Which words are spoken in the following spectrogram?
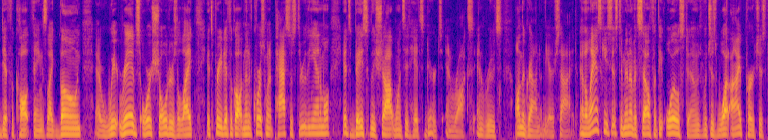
difficult things like bone, uh, ribs, or shoulders alike. It's pretty difficult. And then of course, when it passes through the animal, animal, it's basically shot once it hits dirt and rocks and roots on the ground on the other side. Now the Lansky system in of itself with the oil stones, which is what I purchased,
